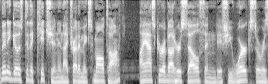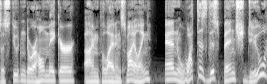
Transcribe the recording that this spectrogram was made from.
Then he goes to the kitchen and I try to make small talk. I ask her about herself and if she works or is a student or a homemaker. I'm polite and smiling. And what does this bench do?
